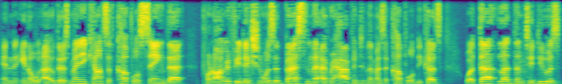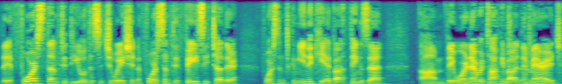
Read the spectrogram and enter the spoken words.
And, you know, uh, there's many accounts of couples saying that pornography addiction was the best thing that ever happened to them as a couple because what that led them to do is it forced them to deal with the situation. It forced them to face each other, forced them to communicate about things that um, they were never talking about in their marriage.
